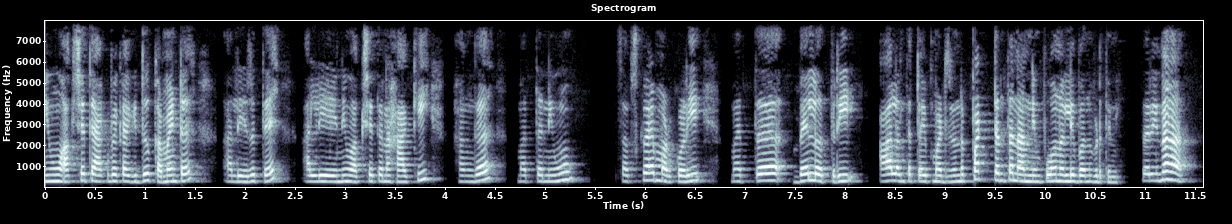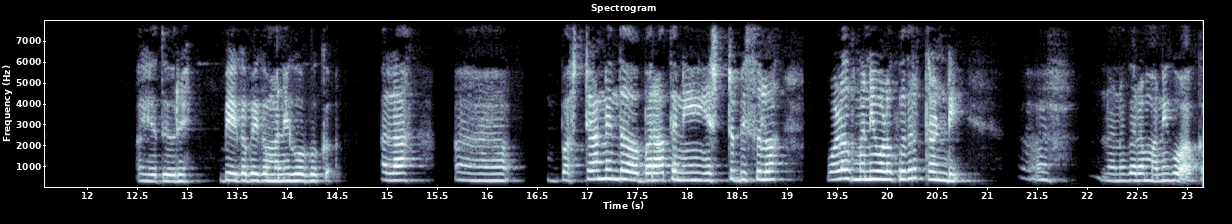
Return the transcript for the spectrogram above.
ನೀವು ಅಕ್ಷತೆ ಹಾಕಬೇಕಾಗಿದ್ದು ಕಮೆಂಟ್ ಅಲ್ಲಿ ಇರುತ್ತೆ. ಅಲ್ಲಿ ನೀವು ಅಕ್ಷತೆನ ಹಾಕಿ, ಹಂಗೆ ಮತ್ತು ನೀವು ಸಬ್ಸ್ಕ್ರೈಬ್ ಮಾಡ್ಕೊಳ್ಳಿ, ಮತ್ತು ಬೆಲ್ ಒತ್ತಿರಿ ಆಲ್ ಅಂತ ಟೈಪ್ ಮಾಡಿದ್ರೆ ಪಟ್ ಅಂತ ನಾನು ನಿಮ್ಮ ಫೋನಲ್ಲಿ ಬಂದುಬಿಡ್ತೀನಿ. ಸರಿನಾ? ಅಯ್ಯೋ ದೇವ್ರಿ, ಬೇಗ ಬೇಗ ಮನೆಗೆ ಹೋಗ್ಬೇಕು. ಅಲ್ಲ ಬಸ್ ಸ್ಟ್ಯಾಂಡಿಂದ ಬರತೀನಿ, ಎಷ್ಟು ಬಿಸಿಲು? ಒಳಗೆ ಮನೆ ಒಳಗೆ ಹೋದ್ರೆ ಥಂಡಿ. ನನಗರ ಮನೆಗೆ ಹೋಗಾಕ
